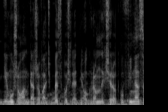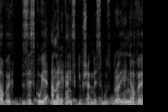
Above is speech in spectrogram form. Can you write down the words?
nie muszą angażować bezpośrednio ogromnych środków finansowych, zyskuje amerykański przemysł zbrojeniowy,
